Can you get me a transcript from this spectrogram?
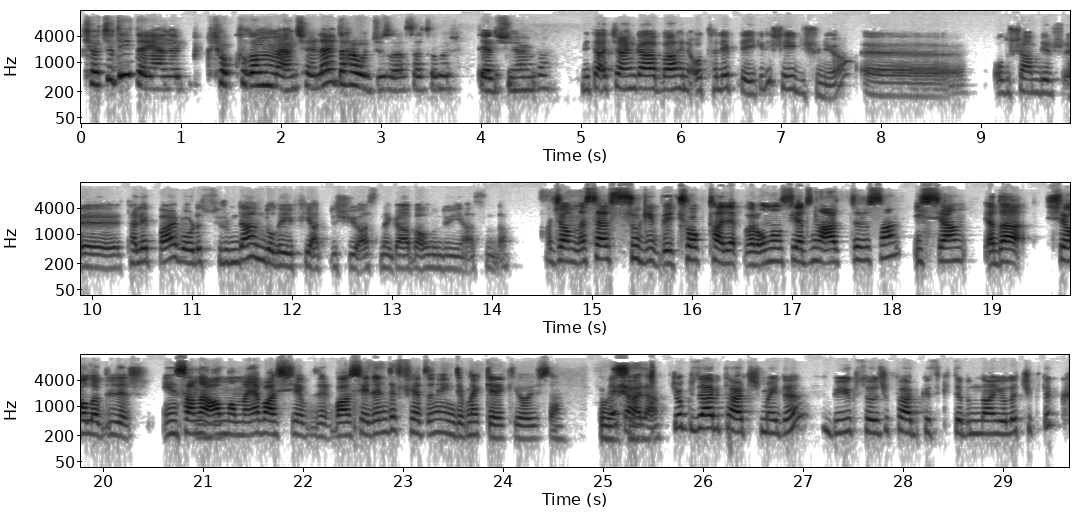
kötü değil de yani çok kullanılmayan şeyler daha ucuza satılır diye düşünüyorum ben. Mithatcan galiba hani o taleple ilgili şeyi düşünüyor. Ee, oluşan bir e, talep var ve orada sürümden dolayı fiyat düşüyor aslında galiba onun dünyasında. Hocam mesela su gibi çok talep var. Onun fiyatını arttırırsan isyan ya da şey olabilir. İnsanlar Hı-hı. almamaya başlayabilir. Bazı şeylerin de fiyatını indirmek gerekiyor o yüzden. Pekala. Çok güzel bir tartışmaydı. Büyük Sözcük Fabrikası kitabından yola çıktık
